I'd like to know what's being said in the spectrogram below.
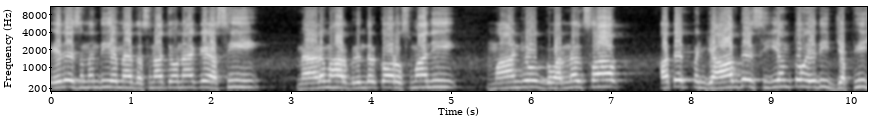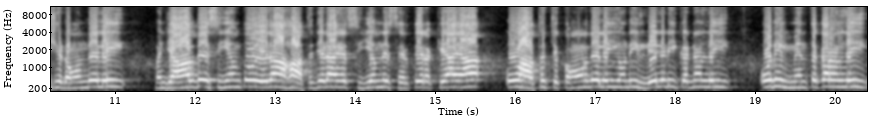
ਇਹਦੇ ਸੰਬੰਧੀ ਇਹ ਮੈਂ ਦੱਸਣਾ ਚਾਹੁੰਦਾ ਕਿ ਅਸੀਂ ਮੈਡਮ ਹਰਬਰਿੰਦਰ ਕੌਰ ਉਸਮਾ ਜੀ ਮਾਨਯੋਗ ਗਵਰਨਰ ਸਾਹਿਬ ਅਤੇ ਪੰਜਾਬ ਦੇ ਸੀਐਮ ਤੋਂ ਇਹਦੀ ਜੱਫੀ ਛਡਾਉਣ ਦੇ ਲਈ ਪੰਜਾਬ ਦੇ ਸੀਐਮ ਤੋਂ ਇਹਦਾ ਹੱਥ ਜਿਹੜਾ ਇਹ ਸੀਐਮ ਨੇ ਸਿਰ ਤੇ ਰੱਖਿਆ ਆ ਉਹ ਹੱਥ ਚੁਕਾਉਣ ਦੇ ਲਈ ਉਹਦੀ ਲੇਲੜੀ ਕੱਢਣ ਲਈ ਉਹਦੀ ਮਿਹਨਤ ਕਰਨ ਲਈ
